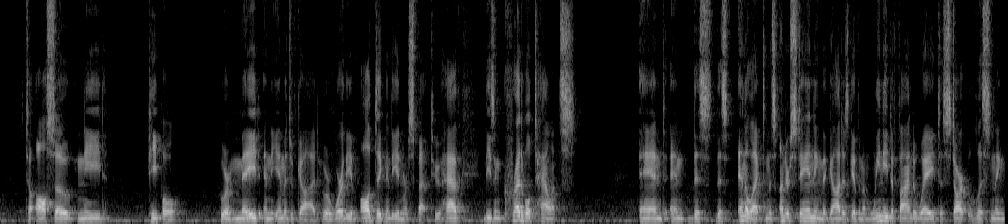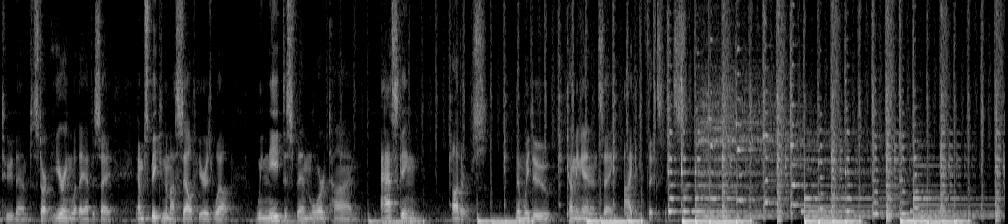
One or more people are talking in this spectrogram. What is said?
to also need people who are made in the image of God, who are worthy of all dignity and respect, who have these incredible talents and and this this intellect and this understanding that God has given them. We need to find a way to start listening to them, to start hearing what they have to say. And I'm speaking to myself here as well we need to spend more time asking others than we do coming in and saying, I can fix this.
